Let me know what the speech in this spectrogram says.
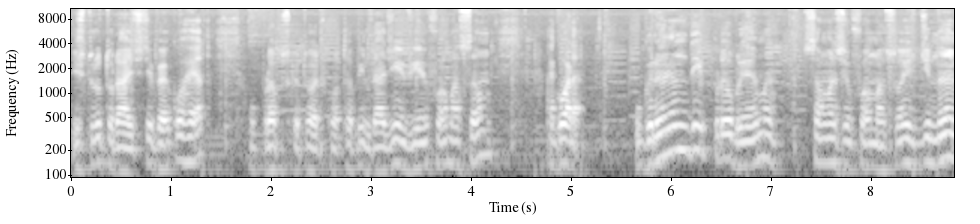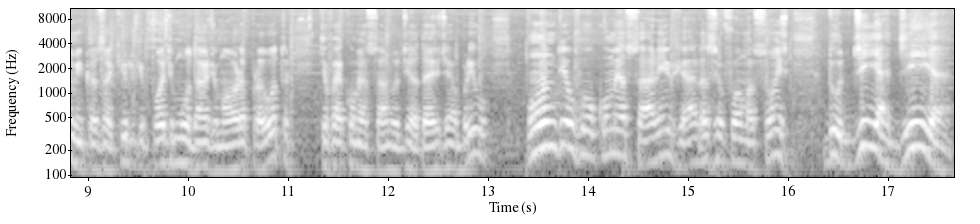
estruturais estiver correta, o próprio escritório de contabilidade envia a informação. Agora, o grande problema são as informações dinâmicas, aquilo que pode mudar de uma hora para outra, que vai começar no dia 10 de abril, onde eu vou começar a enviar as informações do dia a dia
